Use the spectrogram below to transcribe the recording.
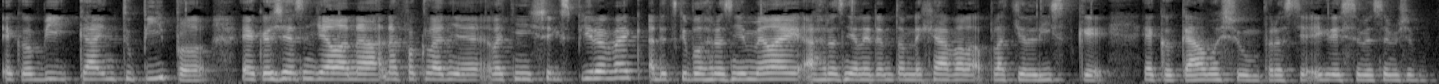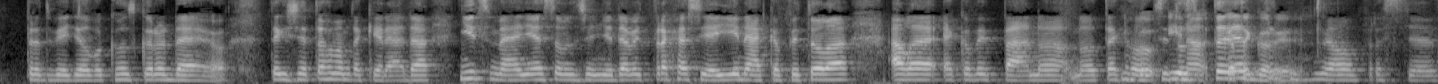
jako be kind to people, jakože jsem dělala na, na pokladně letních Shakespeareovek a vždycky byl hrozně milej a hrozně lidem tam nechával a platil lístky, jako kámošům prostě, i když si myslím, že předvěděl, o koho skoro jde, jo. Takže toho mám taky ráda. Nicméně, samozřejmě, David Prachas je jiná kapitola, ale jakoby pána, no tak Nebo holci, to, to kategorie. Je, to, no, prostě.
